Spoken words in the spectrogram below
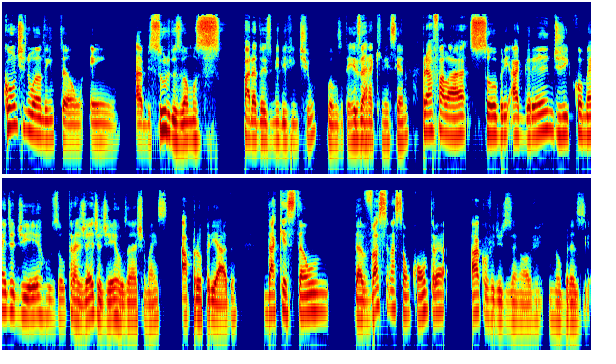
Continuando então em absurdos, vamos para 2021, vamos aterrizar aqui nesse ano, para falar sobre a grande comédia de erros, ou tragédia de erros, acho mais apropriado, da questão da vacinação contra a Covid-19 no Brasil.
